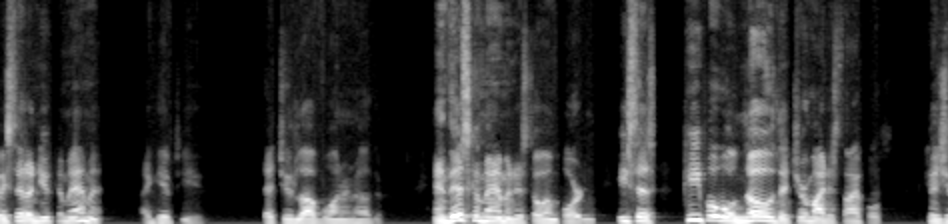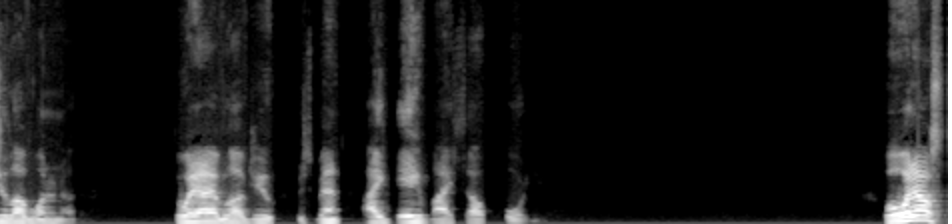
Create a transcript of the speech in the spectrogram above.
Well, He said, A new commandment I give to you, that you love one another. And this commandment is so important. He says, People will know that you're my disciples because you love one another. The way I have loved you, which meant I gave myself for you. Well, what else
